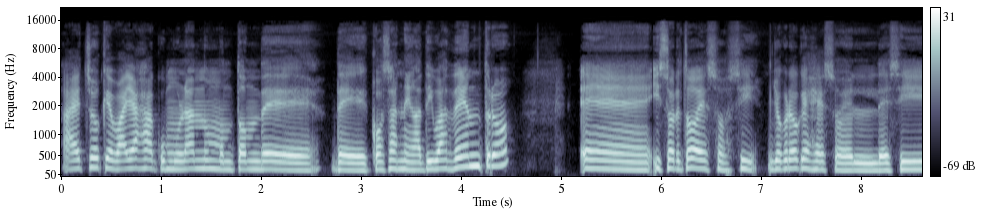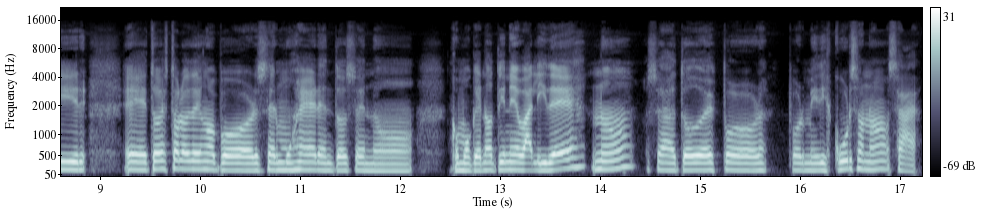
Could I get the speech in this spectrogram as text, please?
ha hecho que vayas acumulando un montón de, de cosas negativas dentro. Eh, y sobre todo eso, sí, yo creo que es eso, el decir eh, todo esto lo tengo por ser mujer, entonces no, como que no tiene validez, ¿no? O sea, todo es por, por mi discurso, ¿no? O sea,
